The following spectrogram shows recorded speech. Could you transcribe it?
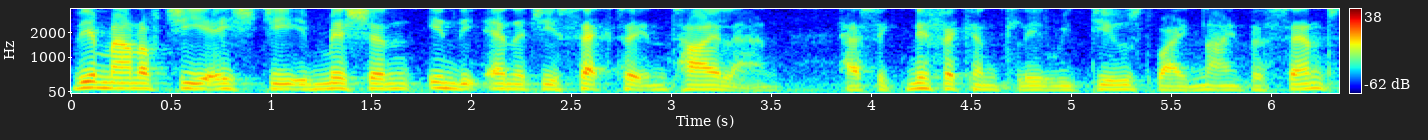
the amount of GHG emission in the energy sector in Thailand has significantly reduced by 9%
